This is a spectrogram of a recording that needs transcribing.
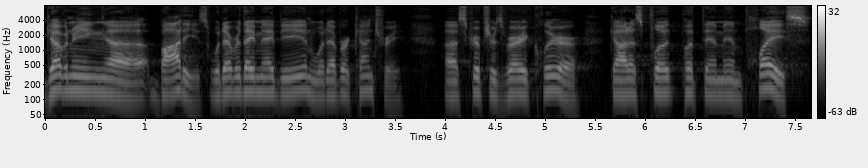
governing uh, bodies, whatever they may be in whatever country? Uh, Scripture is very clear. God has put, put them in place.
